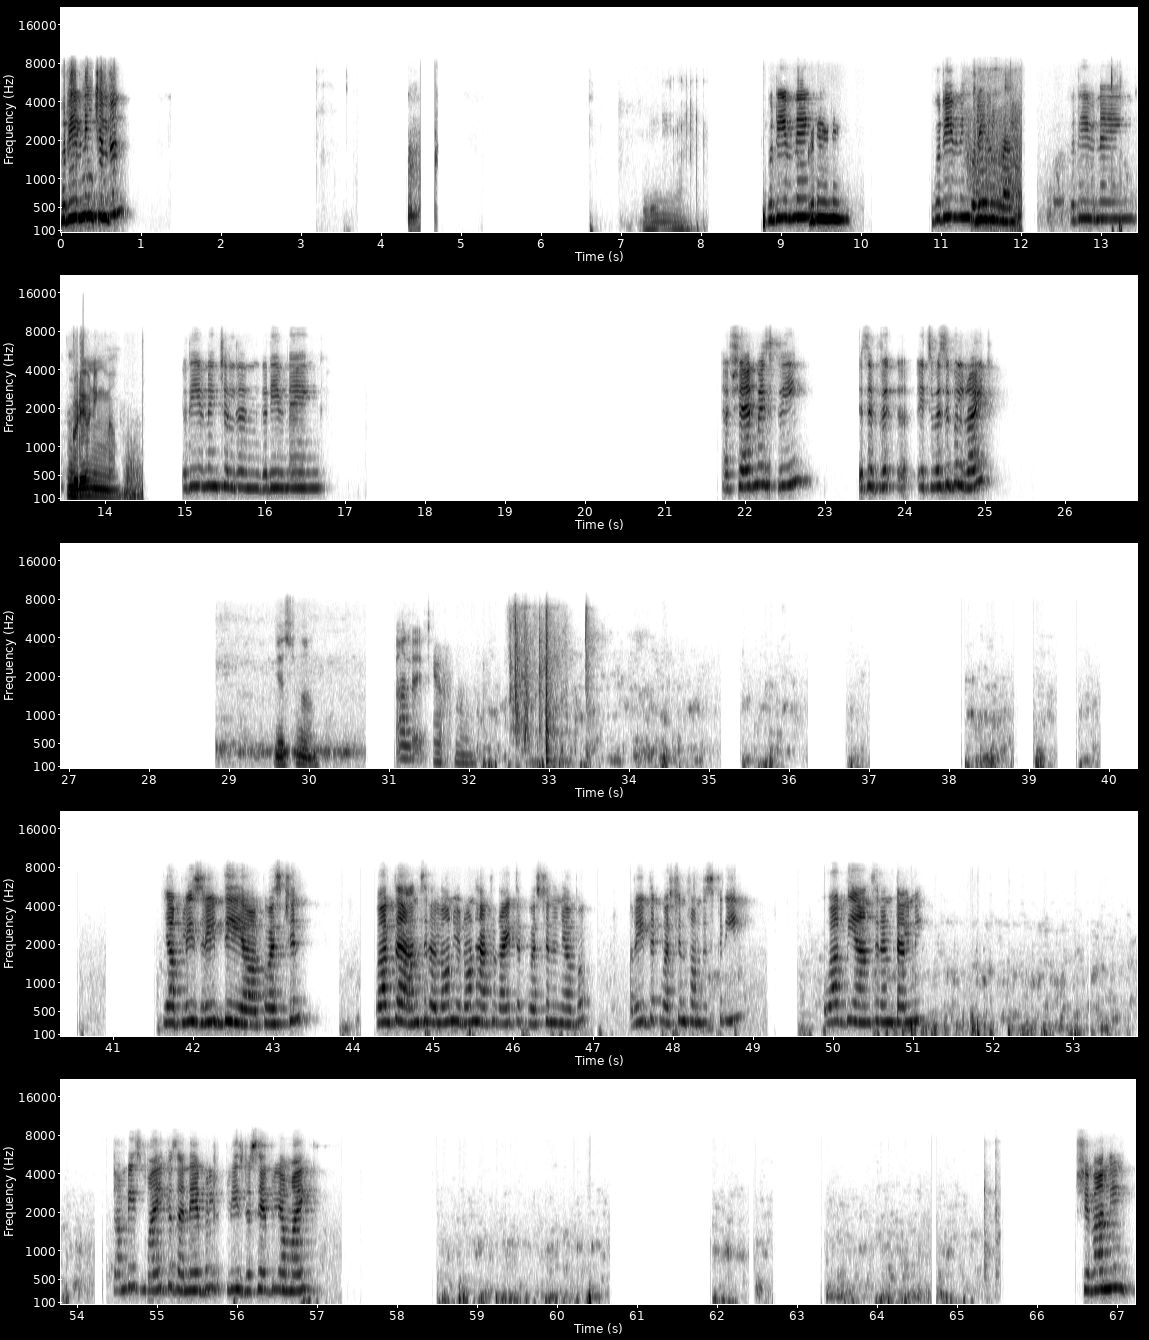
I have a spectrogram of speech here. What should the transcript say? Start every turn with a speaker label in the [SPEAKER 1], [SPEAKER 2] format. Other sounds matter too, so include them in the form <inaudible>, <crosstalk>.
[SPEAKER 1] Good evening, children.
[SPEAKER 2] Good evening, ma'am.
[SPEAKER 1] Good evening.
[SPEAKER 3] Good evening.
[SPEAKER 1] Good evening.
[SPEAKER 3] Good evening, ma'am.
[SPEAKER 1] Good evening.
[SPEAKER 4] Good evening, ma'am.
[SPEAKER 1] Good evening, children. Good evening. I've shared my screen. Is it, uh, it's visible, right?
[SPEAKER 4] Yes, ma'am.
[SPEAKER 1] All right.
[SPEAKER 3] Yes, ma'am.
[SPEAKER 1] Yeah, please read the uh, question. Work the answer alone. You don't have to write the question in your book. Read the question from the screen. Work the answer and tell me. Somebody's mic is enabled. Please disable your mic. Shivani,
